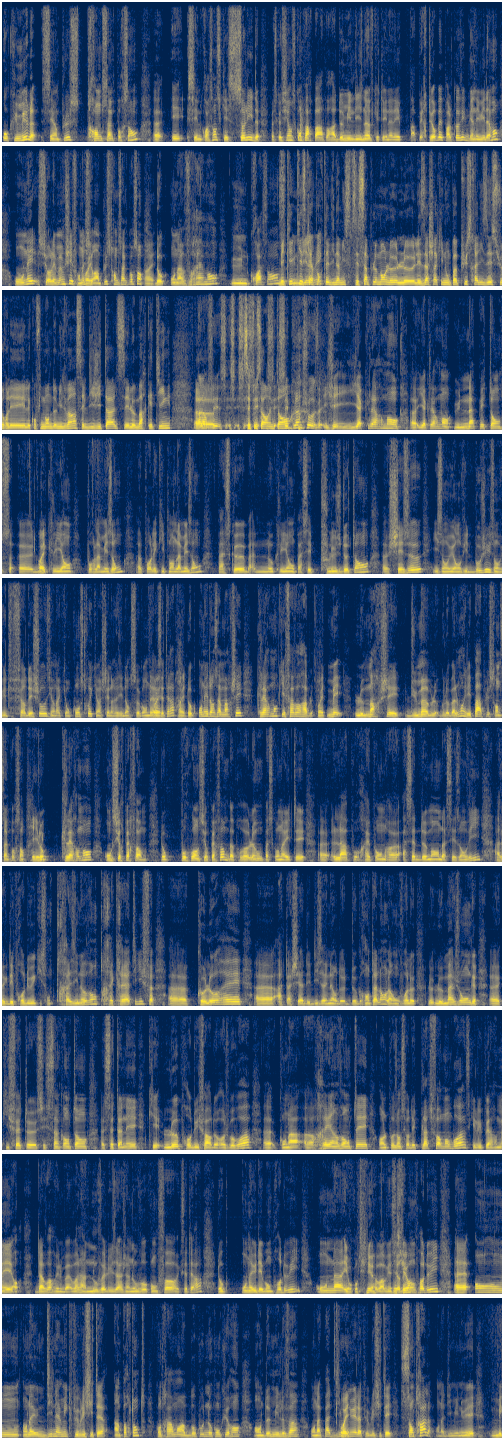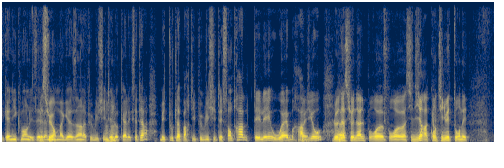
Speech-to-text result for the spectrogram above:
au cumul, c'est un plus 35%, euh, et c'est une croissance qui est solide, parce que si on se compare par rapport à 2019, qui était une année pas perturbée par le Covid, bien évidemment, on est sur les mêmes chiffres, on est sur un plus 35%. Donc on a vraiment une croissance. Mais qu'est-ce qui a porté le dynamisme? C'est simplement les achats qui n'ont pas pu se réaliser sur les, confinements de 2020, c'est le digital, c'est le marketing euh, c'est tout ça en même temps. C'est plein de choses. Il y a clairement, euh, il y a clairement une appétence euh, des clients pour la maison, pour l'équipement de la maison, parce que bah, nos clients ont passé plus de temps chez eux, ils ont eu envie de bouger, ils ont envie de faire des choses, il y en a qui ont construit, qui ont acheté une résidence secondaire, etc. Donc on est dans un marché clairement qui est favorable. Mais le marché du meuble, globalement, il n'est pas à plus 35%. Et Donc clairement, on surperforme. Donc pourquoi on surperforme bah, Probablement parce qu'on a été euh, là pour répondre euh, à cette demande, à ces envies, avec des produits qui sont très innovants, très créatifs, euh, colorés, attachés à des designers de, de, grand talent. Là, on voit le, le, Mahjong qui fête ses 50 ans cette année, qui est le produit phare de Roche-Beaubois, qu'on a réinventé en le posant sur des plateformes en bois, ce qui lui permet d'avoir bah, voilà, un nouvel usage, un nouveau confort etc. Donc, on a eu des bons produits, on a, et on continue à avoir bien, sûr, des bons produits, euh, on, a une dynamique publicitaire importante, contrairement à beaucoup de nos concurrents. En 2020, on n'a pas diminué la publicité centrale, on a diminué mécaniquement les événements magasins, la publicité mhm. locale, etc. Mais toute la partie publicité centrale, télé, web, radio. Le national, pour, euh, pour euh, ainsi dire, a continué de tourner.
